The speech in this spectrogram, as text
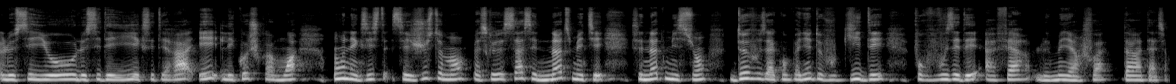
le CIO, le CDI, etc. et les coachs comme moi, on existe. C'est justement parce que ça, c'est notre métier, c'est notre mission de vous accompagner, de vous guider pour vous aider à faire le meilleur choix d'orientation.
